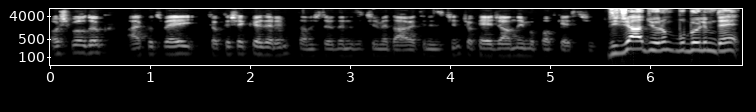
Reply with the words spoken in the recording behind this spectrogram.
Hoş bulduk. Aykut Bey çok teşekkür ederim tanıştırdığınız için ve davetiniz için. Çok heyecanlıyım bu podcast için. Rica ediyorum. Bu bölümde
